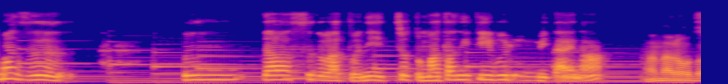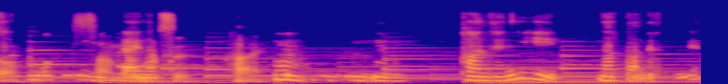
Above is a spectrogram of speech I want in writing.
まず産んだすぐ後にちょっとマタニティブルーみたいなあなるほど。みたいなはい。うんうんうんうん感じになったんですね。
